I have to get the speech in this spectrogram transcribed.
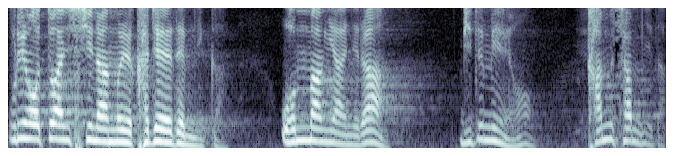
우리는 어떠한 신앙을 가져야 됩니까? 원망이 아니라 믿음이에요. 감사합니다.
